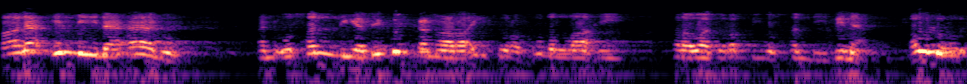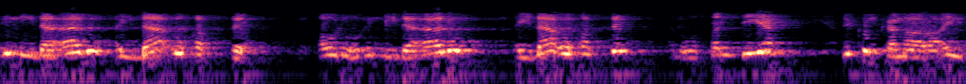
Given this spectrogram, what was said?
قال إني لا آل أن أصلي بكم كما رأيت رسول الله صلوات ربي يصلي بنا. قوله إني لا آل أي لا أقصر. قوله إني لا آل أي لا أقصر أن أصلي بكم كما رأيت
